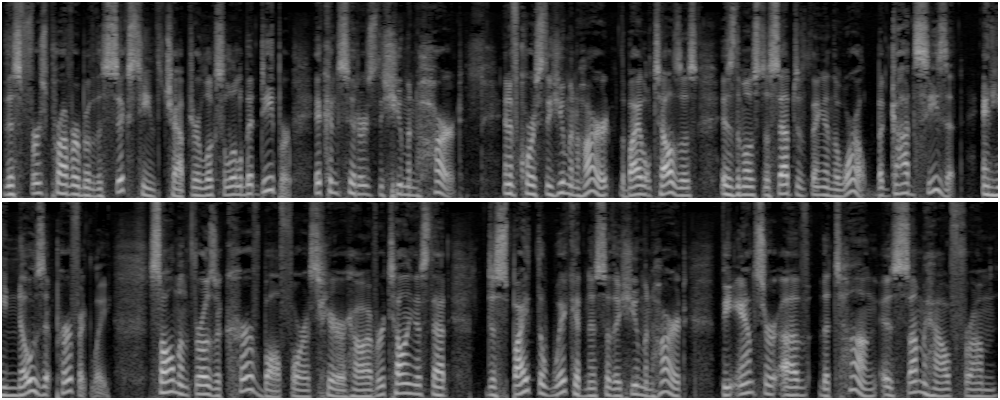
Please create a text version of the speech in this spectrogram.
this first proverb of the 16th chapter looks a little bit deeper. It considers the human heart. And of course, the human heart, the Bible tells us, is the most deceptive thing in the world. But God sees it, and He knows it perfectly. Solomon throws a curveball for us here, however, telling us that despite the wickedness of the human heart, the answer of the tongue is somehow from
